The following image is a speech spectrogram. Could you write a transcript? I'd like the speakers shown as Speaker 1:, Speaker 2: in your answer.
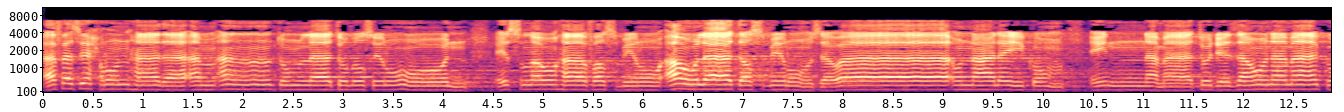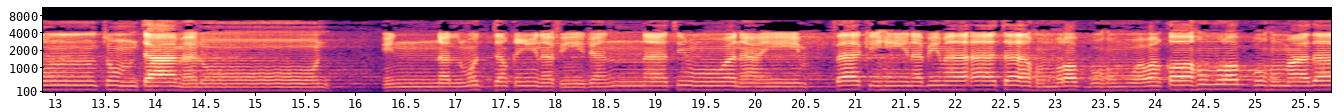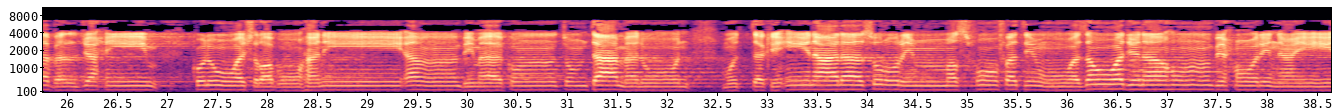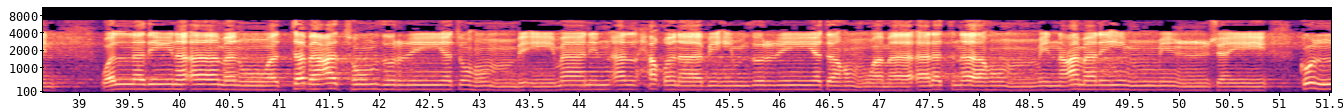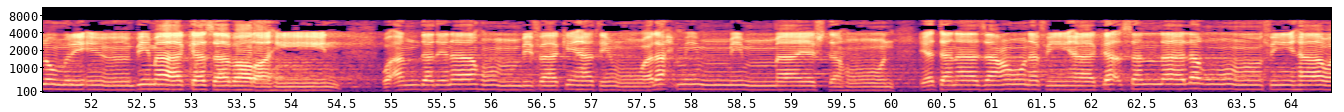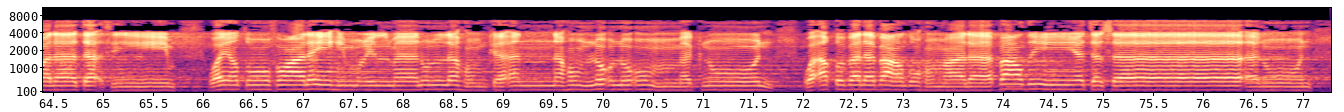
Speaker 1: أفسحر هذا أم أنتم لا تبصرون اصلوها فاصبروا أو لا تصبروا سواء عليكم إنما تجزون ما كنتم تعملون إن المتقين في جنات ونعيم فاكهين بما آتاهم ربهم ووقاهم ربهم عذاب الجحيم كلوا واشربوا هنيئا بما كنتم تعملون متكئين على سرر مصفوفة وزوجناهم بحور عين. والذين آمنوا واتبعتهم ذريتهم بإيمان ألحقنا بهم ذريتهم وما ألتناهم من عملهم من شيء كل امرئ بما كسب رهين. وأمددناهم بفاكهة ولحم مما يشتهون. يتنازعون فيها كأسا لا لغو فيها ولا تأثيم. ويطوف عليهم غلمان لهم كأنهم لؤلؤ مكنون. وأقبل بعضهم على بعض يتساءلون.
